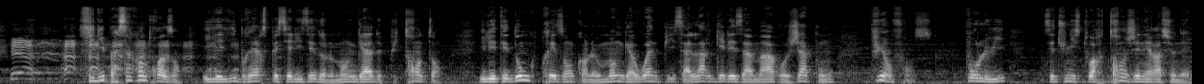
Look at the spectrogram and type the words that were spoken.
Philippe a 53 ans, il est libraire spécialisé dans le manga depuis 30 ans. Il était donc présent quand le manga One Piece a largué les amarres au Japon, puis en France. Pour lui, c'est une histoire transgénérationnelle.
